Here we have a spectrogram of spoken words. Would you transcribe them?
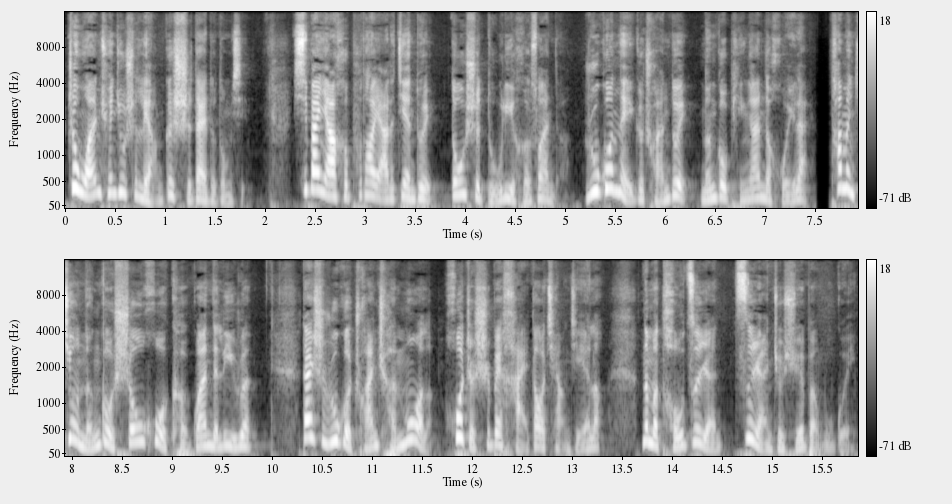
这完全就是两个时代的东西。西班牙和葡萄牙的舰队都是独立核算的。如果哪个船队能够平安的回来，他们就能够收获可观的利润。但是如果船沉没了，或者是被海盗抢劫了，那么投资人自然就血本无归。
